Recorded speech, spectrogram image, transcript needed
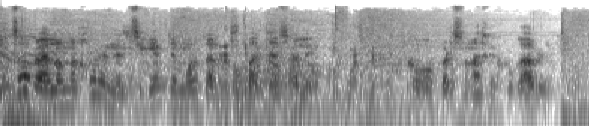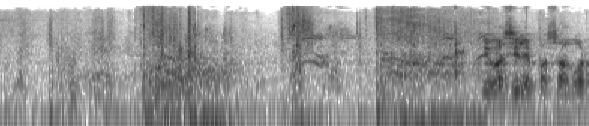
Quién sabe, a lo mejor en el siguiente Mortal Kombat ya sale como personaje jugable. Digo, así le pasó a Goro.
